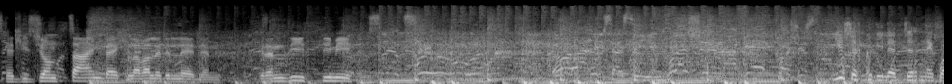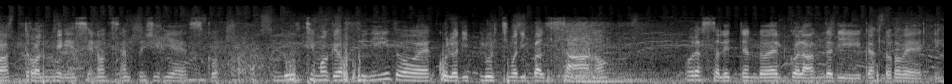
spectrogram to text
è di John Steinbeck, La Valle dell'Eden. Grandissimi. Io cerco di leggerne quattro al mese, non sempre ci riesco. L'ultimo che ho finito è quello di, l'ultimo di Balsano. Ora sto leggendo Helgoland di Carlo Rovelli.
